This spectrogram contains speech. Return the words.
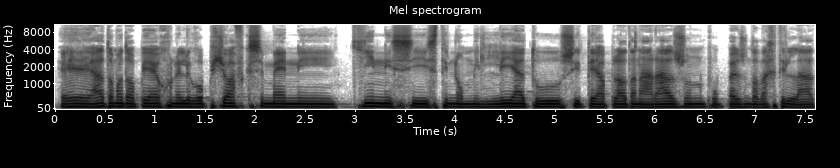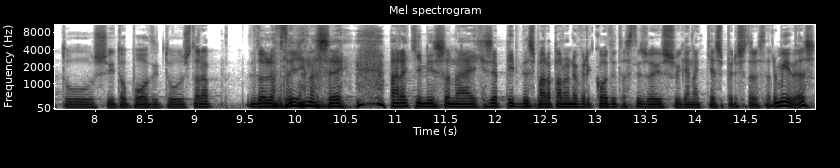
ε, άτομα τα οποία έχουν λίγο πιο αυξημένη κίνηση στην ομιλία τους, είτε απλά όταν αράζουν που παίζουν τα δάχτυλά τους ή το πόδι τους. Τώρα δεν το λέω αυτό για να σε παρακινήσω να έχεις επίτηδες παραπάνω νευρικότητα στη ζωή σου για να καίσεις περισσότερες θερμίδες,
